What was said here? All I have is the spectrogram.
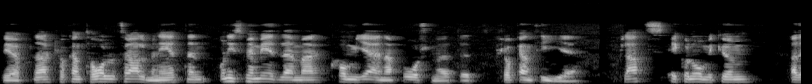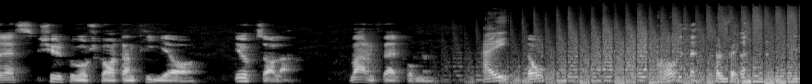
Vi öppnar klockan 12 för allmänheten och ni som är medlemmar, kom gärna på årsmötet klockan 10. Plats Ekonomikum, adress Kyrkogårdsgatan 10A i Uppsala. Varmt välkommen! Hej! Då. Ja, perfekt.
